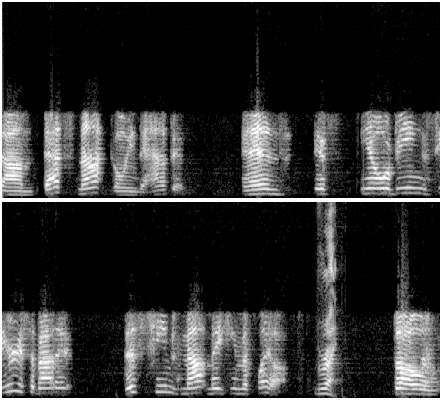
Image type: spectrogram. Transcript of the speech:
um, that's not going to happen. And if you know we're being serious about it, this team's not making the playoffs. Right. So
